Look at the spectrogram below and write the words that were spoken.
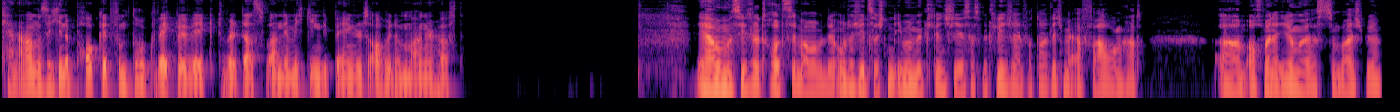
keine Ahnung, sich in der Pocket vom Druck wegbewegt, weil das war nämlich gegen die Bengals auch wieder mangelhaft. Ja, aber man sieht halt trotzdem, aber der Unterschied zwischen ihm und McClinchy ist, dass McClinchy einfach deutlich mehr Erfahrung hat. Ähm, auch wenn er jünger ist, zum Beispiel.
